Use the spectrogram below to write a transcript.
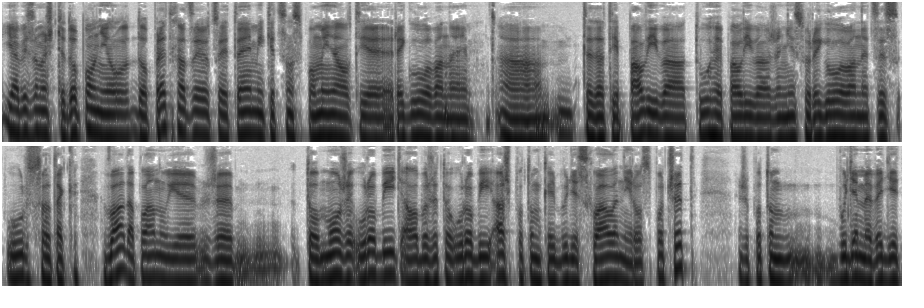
Ja by som ešte doplnil do predchádzajúcej témy, keď som spomínal tie regulované, a, teda tie palíva, tuhé palíva, že nie sú regulované cez URSO, tak vláda plánuje, že to môže urobiť, alebo že to urobí až potom, keď bude schválený rozpočet že potom budeme vedieť,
